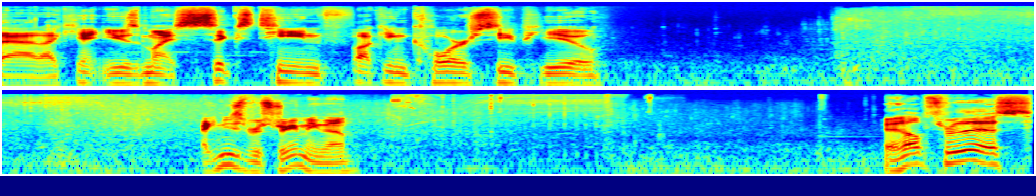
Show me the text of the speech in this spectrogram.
Sad, I can't use my 16 fucking core CPU. I can use it for streaming, though. It helps for this.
